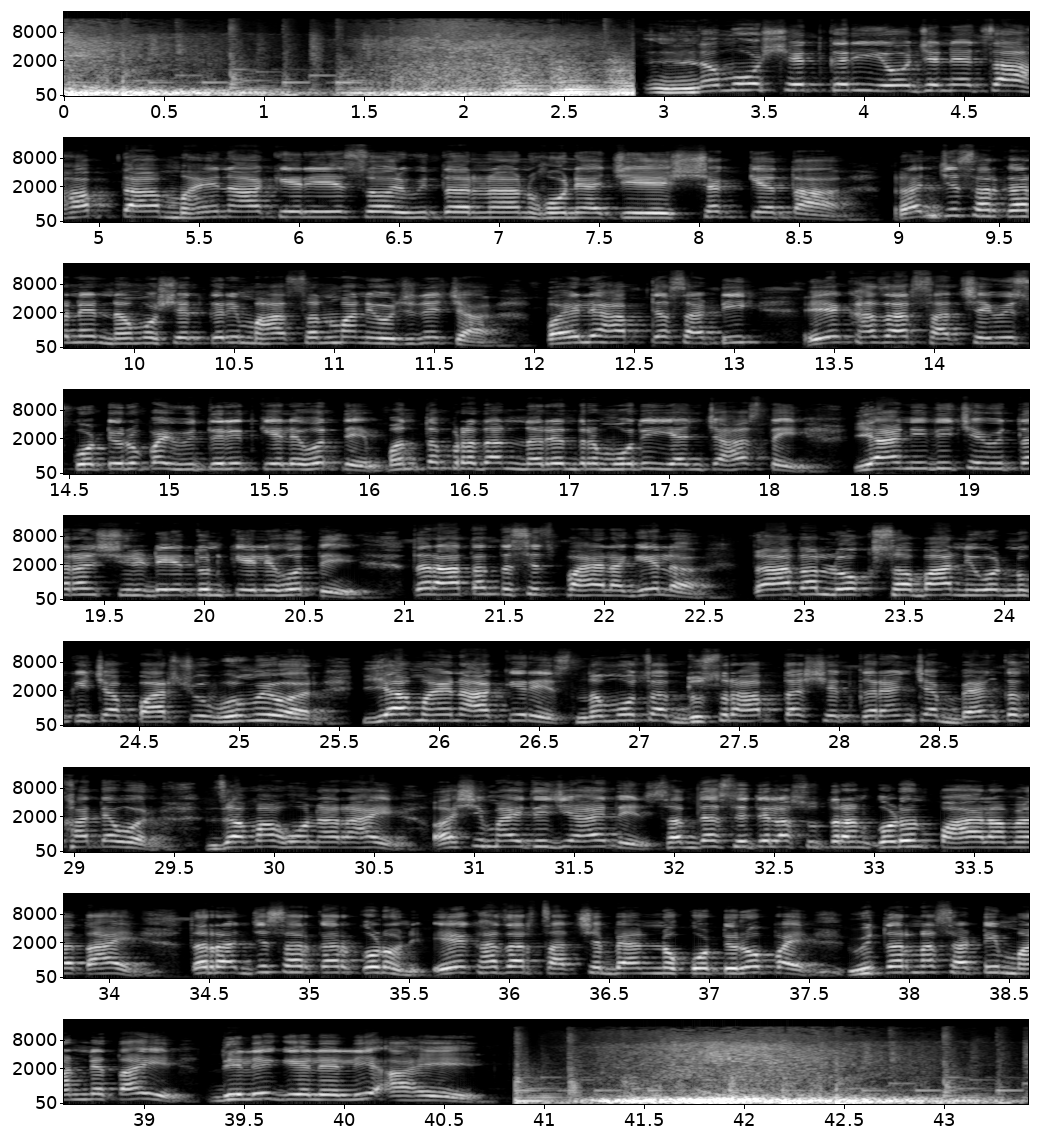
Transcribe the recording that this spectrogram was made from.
नमो शेतकरी योजनेचा हप्ता महिना अखेरीस वितरण होण्याची शक्यता. राज्य सरकारने नमो शेतकरी महासन्मान योजनेच्या पहिल्या हप्त्यासाठी एक हजार सातशे वीस कोटी रुपये वितरित केले होते. पंतप्रधान नरेंद्र मोदी यांच्या हस्ते या निधीचे वितरण शिर्डी येथून केले होते. तर आता तसेच पाहायला गेलं तर आता लोकसभा निवडणुकीच्या पार्श्वभूमीवर या महिना अखेरीस नमोचा दुसरा हप्ता शेतकऱ्यांच्या बँक खात्यावर जमा होणार आहे अशी माहिती जी आहे ते सध्या स्थितीला सूत्रांकडून पाहायला मिळत आहे. तर राज्य सरकारकडून एक हजार सातशे ब्याण्णव कोटी रुपये वितरणासाठी मान्यताही दिली गेलेली आहे.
